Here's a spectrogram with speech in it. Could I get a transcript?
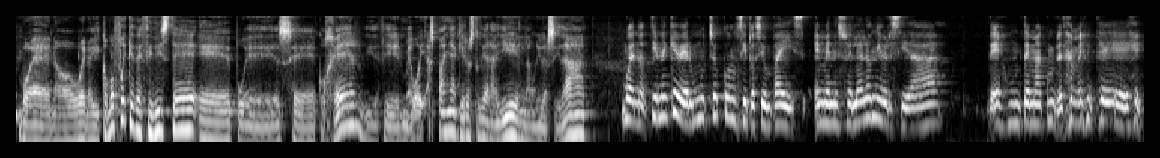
Bueno, bueno. ¿Y cómo fue que decidiste, eh, pues, eh, coger y decir, me voy a España, quiero estudiar allí en la universidad? Bueno, tiene que ver mucho con situación país. En Venezuela la universidad es un tema completamente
